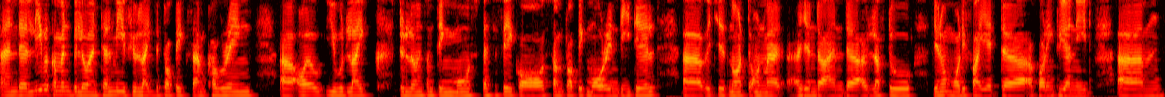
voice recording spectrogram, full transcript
And uh, leave a comment below and tell me if you like the topics I'm covering uh, or you would like to learn something more specific or some topic more in detail uh, which is not on my agenda. And uh, I would love to you know modify it uh, according to your need. Um,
